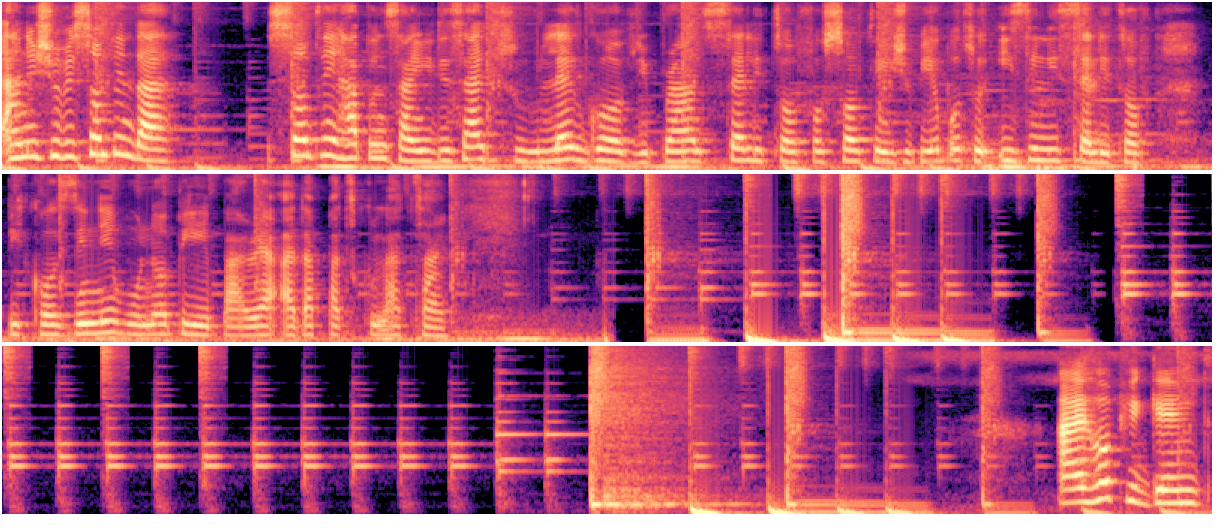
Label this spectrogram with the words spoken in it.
And it should be something that something happens and you decide to let go of the brand sell it off for something you should be able to easily sell it off because the name will not be a barrier at that particular time I hope you gained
